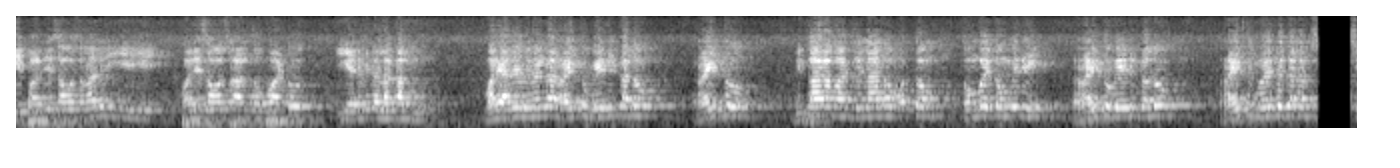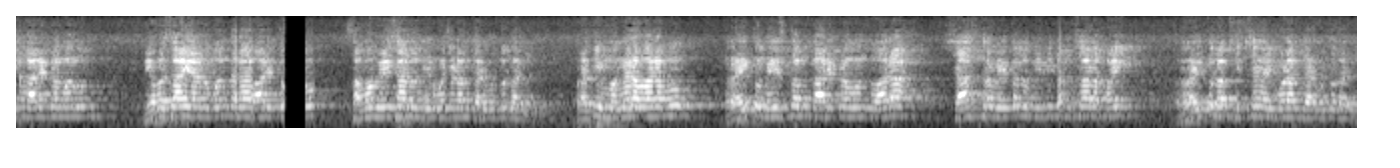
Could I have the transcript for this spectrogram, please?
ఈ పది సంవత్సరాలు ఈ పది సంవత్సరాలతో పాటు ఈ ఎనిమిది నెలల మరి అదేవిధంగా రైతు వేదికలు రైతు వికారాబాద్ జిల్లాలో మొత్తం తొంభై తొమ్మిది రైతు వేదికలు రైతు వేదికల కార్యక్రమం వ్యవసాయ అనుబంధన వారితో సమావేశాలు నిర్వహించడం జరుగుతున్నది. ప్రతి మంగళవారము రైతు నేస్తం కార్యక్రమం ద్వారా శాస్త్రవేత్తలు వివిధ అంశాలపై రైతులకు శిక్షణ ఇవ్వడం జరుగుతున్నది.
